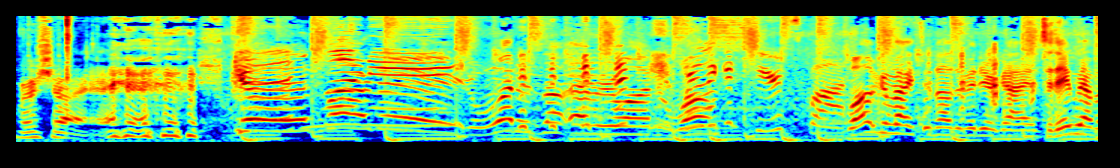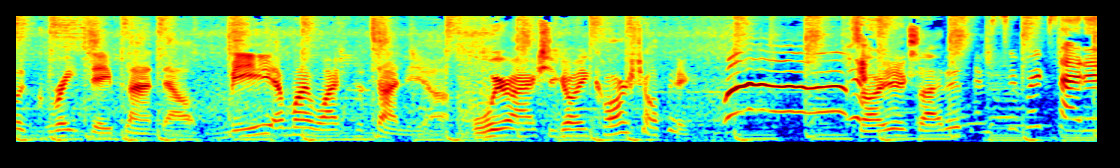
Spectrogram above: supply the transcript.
for sure. Good morning! What is up everyone? Well, like a cheer squad. Welcome back to another video guys. Today we have a great day planned out. Me and my wife Natalia, we're actually going car shopping. So are you excited? I'm super excited.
